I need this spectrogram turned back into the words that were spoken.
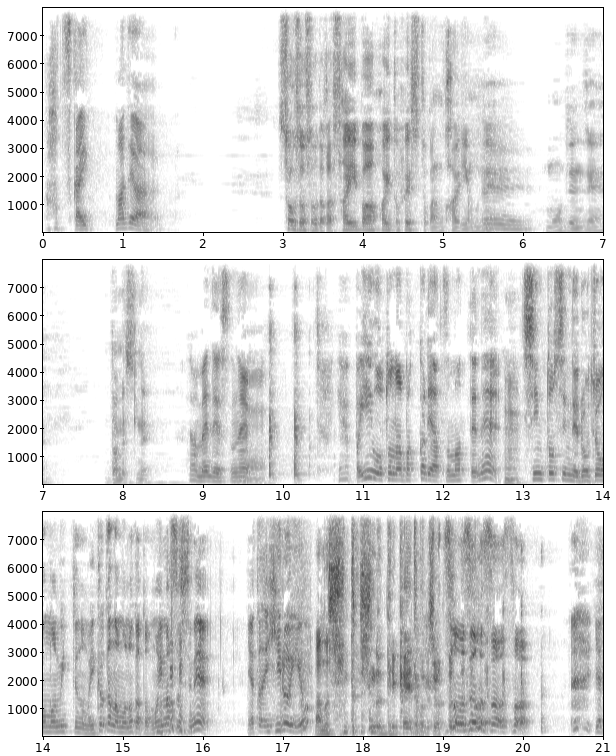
20日までは、そうそうそう。だからサイバーファイトフェスとかの帰りもうね、ん。もう全然ダメですね。ダメですね。いややっぱいい大人ばっかり集まってね、うん。うん。新都心で路上飲みっていうのもいかがなものかと思いますしね。やったら広いよ。あの、新都心のでかいところでしょそうそうそうそう。いや、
